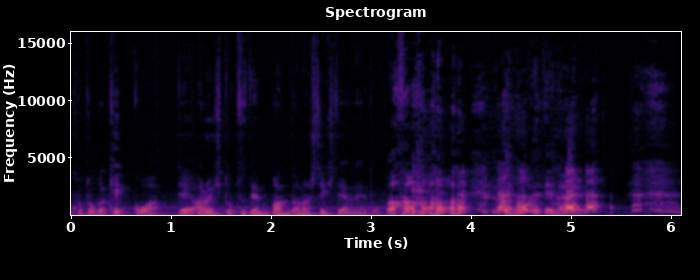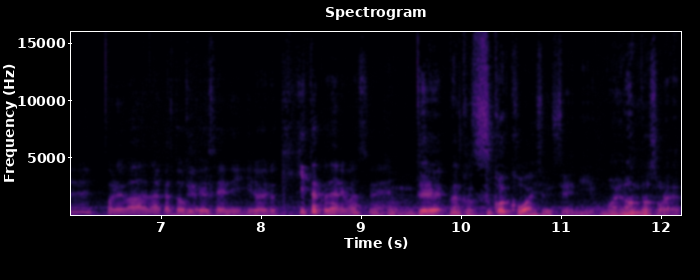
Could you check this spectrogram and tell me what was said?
ことが結構あってある日突然バンダナしてきたよねとか。覚えてない、うこれはなんか同級生にいろいろ聞きたくなりますね、うん。でなんかすごい怖い先生に「お前なんだそれ」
